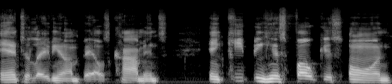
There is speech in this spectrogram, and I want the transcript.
and to Le'Veon Bell's comments and keeping his focus on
